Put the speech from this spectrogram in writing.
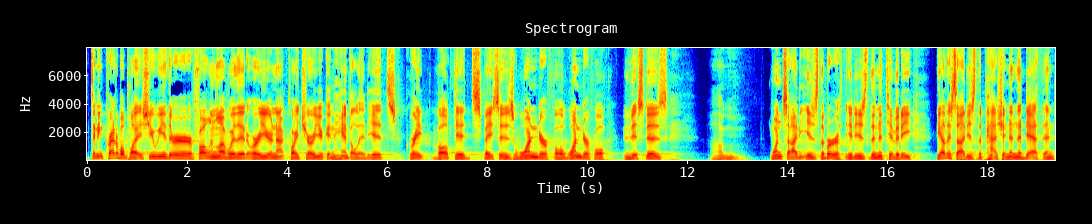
It's an incredible place. You either fall in love with it or you're not quite sure you can handle it. It's great vaulted spaces, wonderful, wonderful vistas. Um, one side is the birth, it is the nativity. The other side is the passion and the death. And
